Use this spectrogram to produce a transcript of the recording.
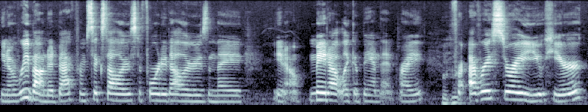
you know, rebounded back from $6 to $40 and they, you know, made out like a bandit, right? Mm-hmm. For every story you hear,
